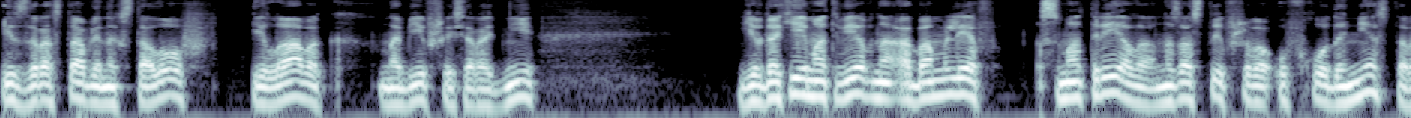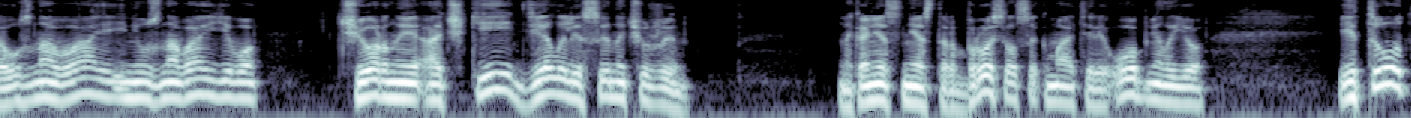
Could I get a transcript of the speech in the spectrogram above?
из-за расставленных столов и лавок, набившейся родни. Евдокия Матвеевна, обомлев, смотрела на застывшего у входа Нестора, узнавая и не узнавая его. Черные очки делали сына чужим. Наконец Нестор бросился к матери, обнял ее. И тут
